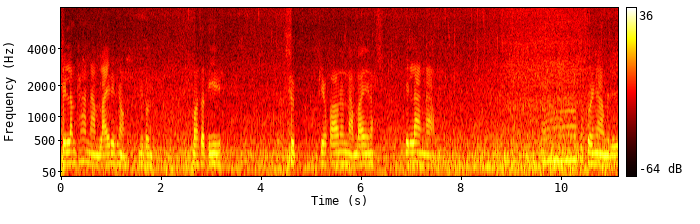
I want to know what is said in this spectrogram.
เป็นลำธารน้ำไหลเลยพี่น้องนี่เบิ่งบาสตีสุดเพียวฟ้าวน้ำน้ำไหลเนาะเป็นล่างน้ำสวยงามเลย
